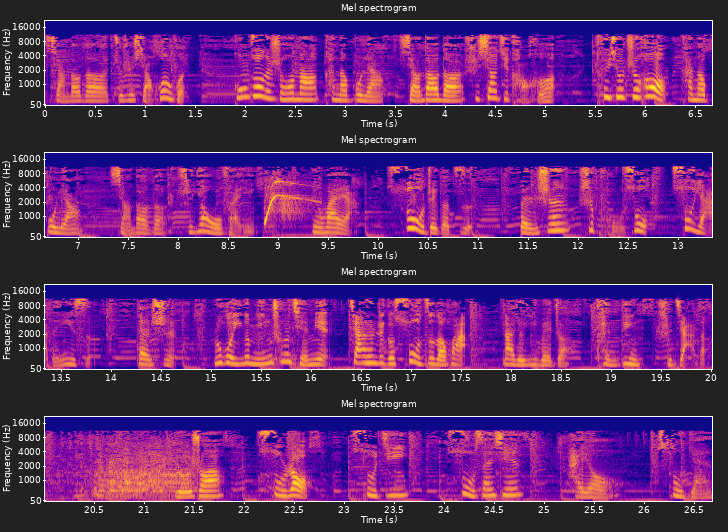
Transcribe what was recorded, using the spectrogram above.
想到的就是小混混；工作的时候呢，看到不良，想到的是校际考核；退休之后看到不良，想到的是药物反应。另外呀，“素”这个字本身是朴素、素雅的意思，但是如果一个名称前面加上这个“素”字的话，那就意味着肯定是假的。比如说素肉、素鸡、素三鲜，还有素颜。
